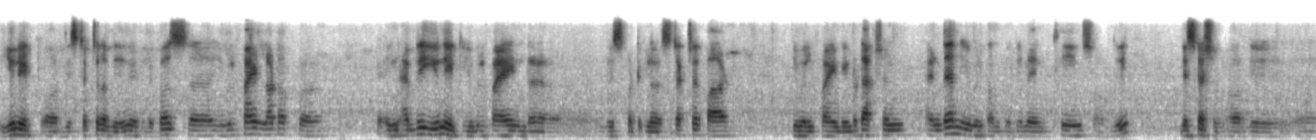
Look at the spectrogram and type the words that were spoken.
unit or the structure of the unit because uh, you will find a lot of uh, in every unit you will find uh, this particular structure part you will find introduction and then you will come to the main themes of the discussion or the uh,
